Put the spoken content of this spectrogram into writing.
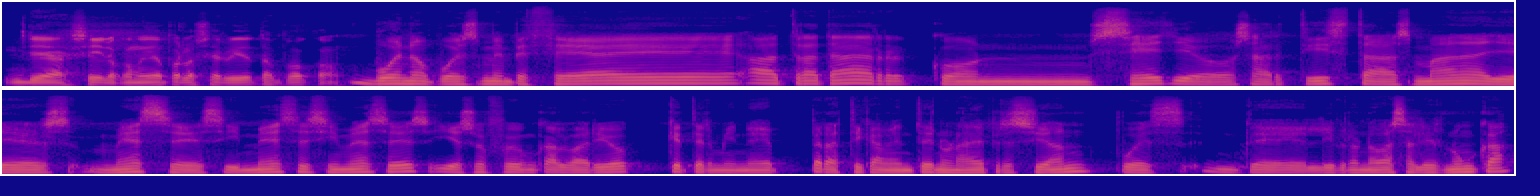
Ya, sí, lo comido por lo servido tampoco. Bueno, pues me empecé a tratar con sellos, artistas, managers, meses y meses y meses, y eso fue un calvario que terminé prácticamente en una depresión, pues del libro no va a salir nunca.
